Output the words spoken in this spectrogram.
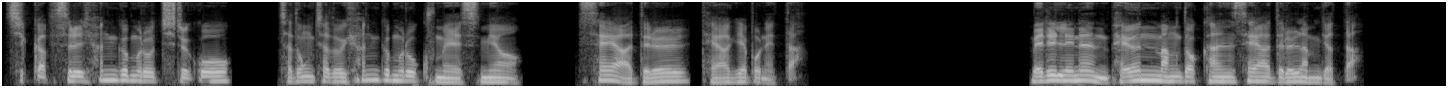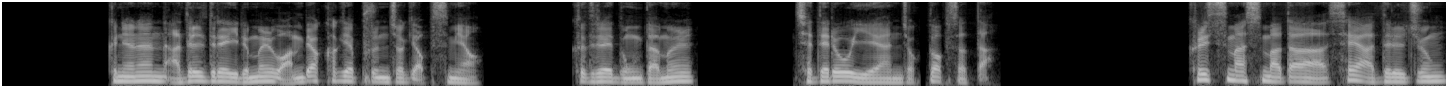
집값을 현금으로 치르고 자동차도 현금으로 구매했으며 새 아들을 대학에 보냈다. 메릴린은 배은망덕한 새 아들을 남겼다. 그녀는 아들들의 이름을 완벽하게 부른 적이 없으며 그들의 농담을 제대로 이해한 적도 없었다. 크리스마스마다 새 아들 중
